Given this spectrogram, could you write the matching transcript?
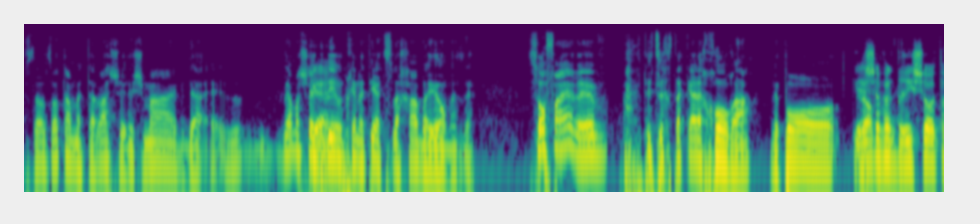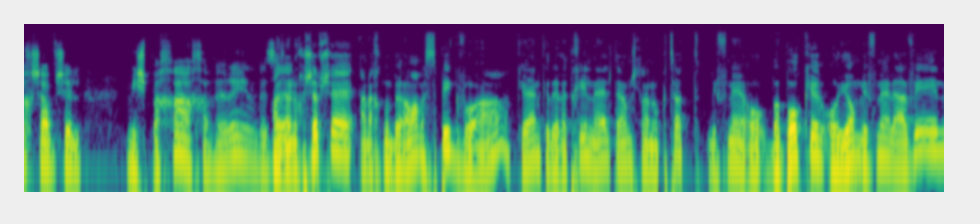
זאת, זאת המטרה שלשמה. זה- זה מה שהגדיר כן. מבחינתי הצלחה ביום הזה. סוף הערב, אתה צריך להסתכל אחורה, ופה... יש לא... אבל דרישות עכשיו של משפחה, חברים וזה. אז אני חושב שאנחנו ברמה מספיק גבוהה, כן, כדי להתחיל לנהל את היום שלנו קצת לפני, או בבוקר, או יום לפני, להבין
